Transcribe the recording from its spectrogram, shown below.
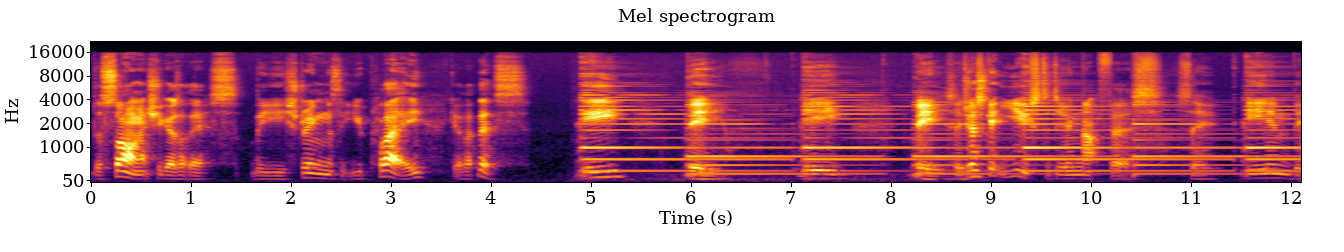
the song actually goes like this. The strings that you play go like this. E, B, E, B. So just get used to doing that first. So E and B.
